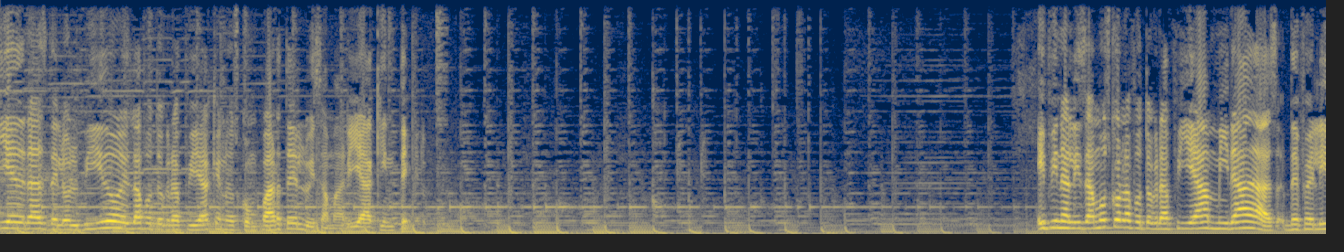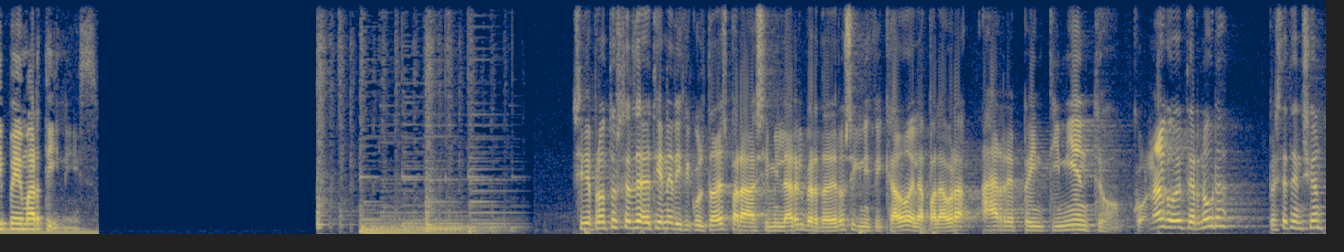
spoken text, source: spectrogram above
Piedras del Olvido es la fotografía que nos comparte Luisa María Quintero. Y finalizamos con la fotografía Miradas de Felipe Martínez. Si de pronto usted tiene dificultades para asimilar el verdadero significado de la palabra arrepentimiento con algo de ternura, preste atención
